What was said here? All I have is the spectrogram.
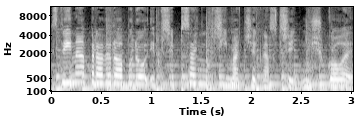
Stejná pravidla budou i při psaní přijímaček na střední školy.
